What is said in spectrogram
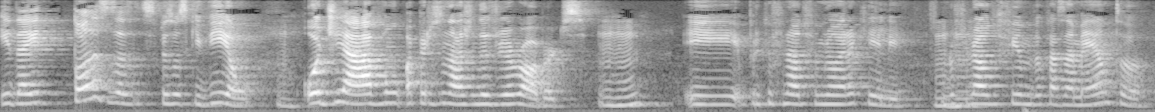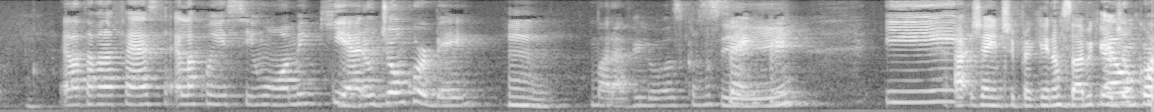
E daí, todas as pessoas que viam odiavam a personagem da Julia Roberts. Uhum. E porque o final do filme não era aquele. No final do filme do casamento, ela tava na festa, ela conhecia um homem que era o John Corbett. Hum. Maravilhoso, como Sim. sempre. E Ah, gente, pra quem não sabe, que é, É o John o pai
